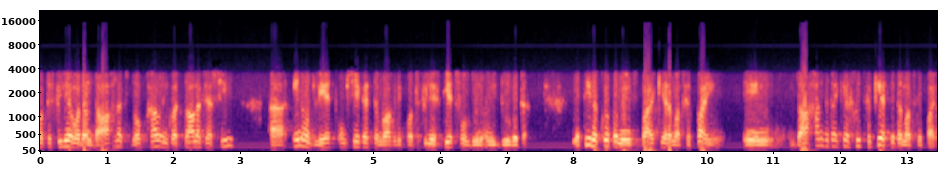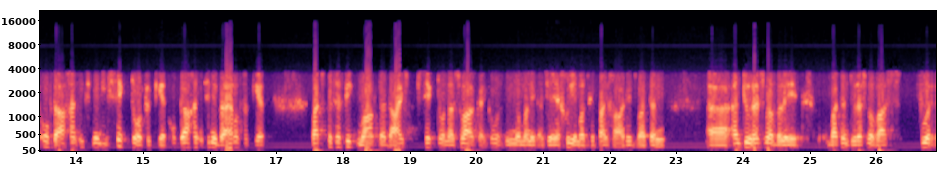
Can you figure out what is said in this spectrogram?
portefeulje word dan daagliks dopgehou en kwartaalliks hersien uh en ontleed om seker te maak dat die portefeulje steeds voldoen aan die doelwitte. Natuurlik koop mense baie keer 'n maatskappy en daar gaan dit baie keer goed verkeerd met 'n maatskappy of daar gaan iets met die sektor verkeerd of daar gaan iets in die wêreld verkeerd wat spesifiek maak dat daai sektor nou swaar kyk. Kom ons doen nou maar net as jy 'n goeie maatskappy gehad het wat in uh in toerisme beleid, wat in toerisme was voor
